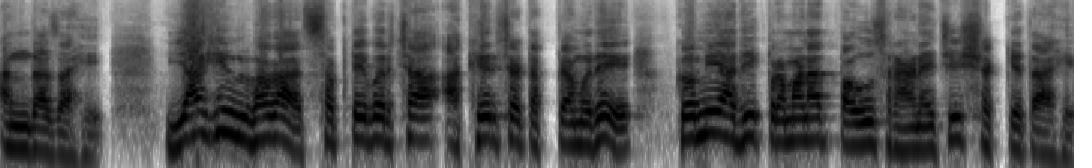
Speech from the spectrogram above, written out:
अंदाज आहे. याही विभागात सप्टेंबरच्या अखेरच्या टप्प्यामध्ये कमी अधिक प्रमाणात पाऊस राहण्याची शक्यता आहे.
